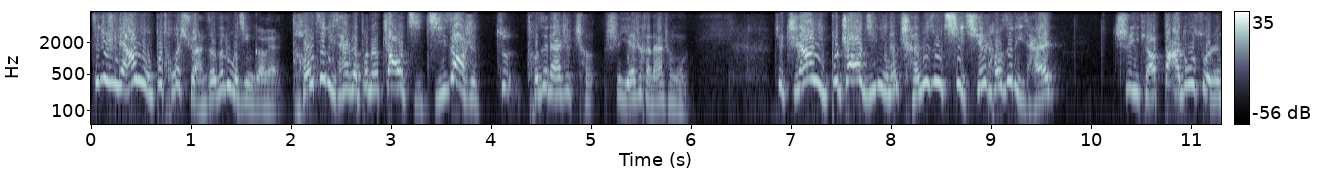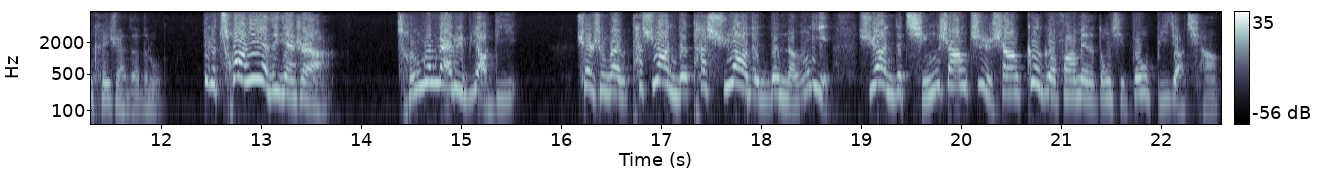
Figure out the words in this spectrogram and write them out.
这就是两种不同的选择的路径。各位，投资理财可不能着急，急躁是做投资理财是成是也是很难成功的。就只要你不着急，你能沉得住气，其实投资理财是一条大多数人可以选择的路。这个创业这件事啊，成功概率比较低，确实成功概率，它需要你的，它需要的你的能力，需要你的情商、智商各个方面的东西都比较强。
